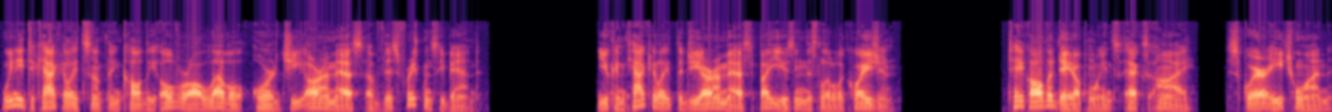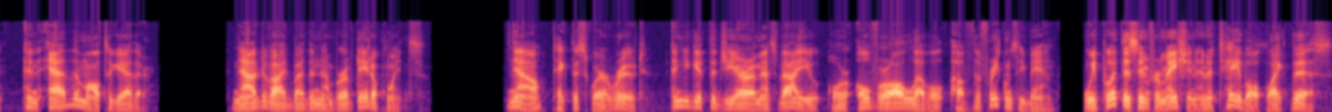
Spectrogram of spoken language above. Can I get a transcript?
we need to calculate something called the overall level or GRMS of this frequency band. You can calculate the GRMS by using this little equation. Take all the data points, xi, square each one, and add them all together. Now divide by the number of data points. Now take the square root, and you get the GRMS value or overall level of the frequency band. We put this information in a table like this.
